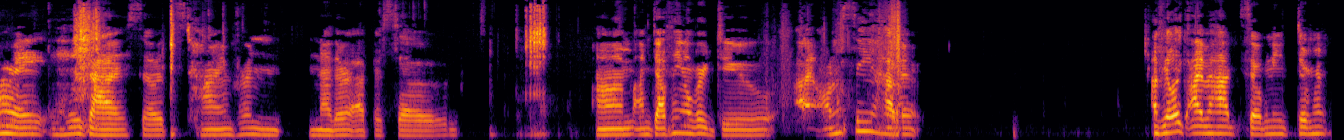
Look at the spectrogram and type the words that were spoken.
All right, hey guys, so it's time for n- another episode. Um, I'm definitely overdue. I honestly haven't. I feel like I've had so many different.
